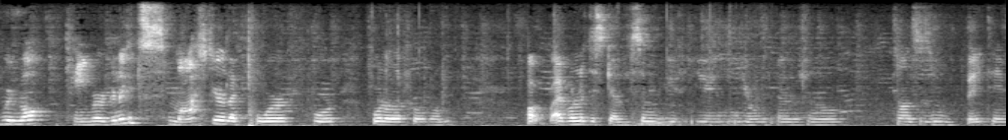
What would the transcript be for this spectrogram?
We're not keen. We're gonna get smashed here like four, four, four another four one. But I wanna just give some you, you young players, you know, chances in B team.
